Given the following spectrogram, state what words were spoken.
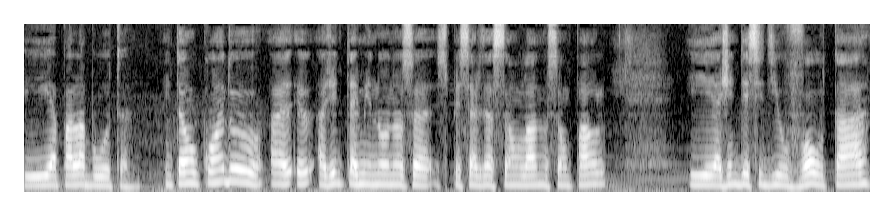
e ia para a labuta. Então, quando a, a, gente terminou nossa especialização lá no São Paulo e a gente decidiu voltar,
